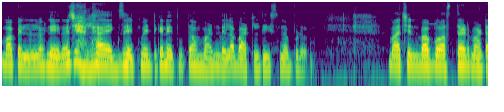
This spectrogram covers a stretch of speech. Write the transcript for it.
మా పిల్లలు నేను చాలా ఎగ్జైట్మెంట్గా నెతుకుతామండి ఇలా బట్టలు తీసినప్పుడు. మా చిన్నబాబు వస్తాడనమాట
